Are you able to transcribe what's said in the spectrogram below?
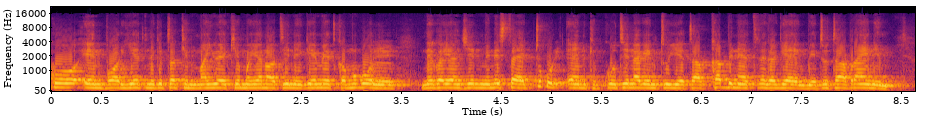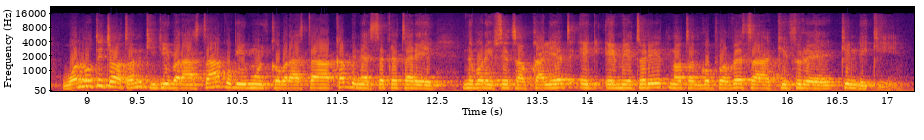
ko en boriet nekitokyin maiwek chemoyonotin en emet komugul nekoyonchin ministaek tugul en kipkutin ak en tuyetab cabinet nekakiyai en betutab raini. Walutik choton kikibarasta ko kimuch kobarasta cabinet secretary nebo ripsetab kalyet eng emet orit noton ko professor kithure kindiki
